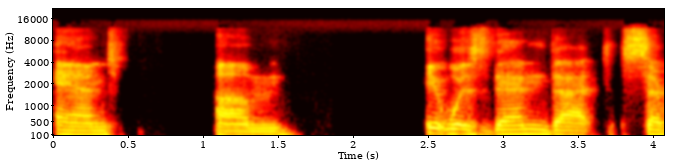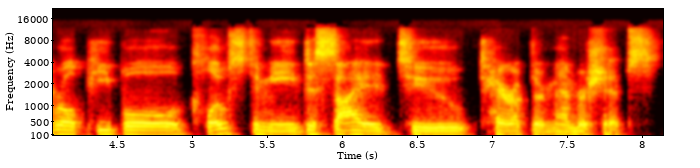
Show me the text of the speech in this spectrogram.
And um, it was then that several people close to me decided to tear up their memberships,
